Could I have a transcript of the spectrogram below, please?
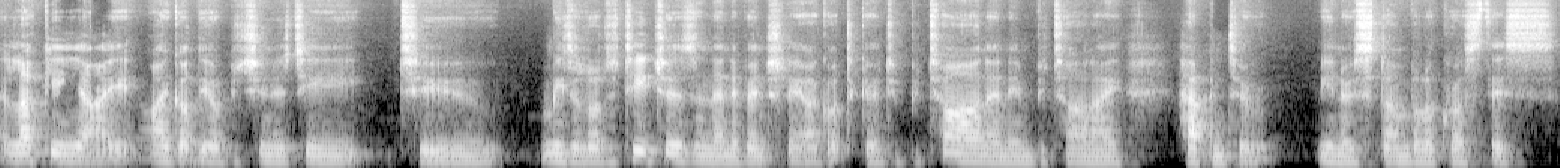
lucky I, I got the opportunity to meet a lot of teachers and then eventually I got to go to Bhutan and in Bhutan I happened to, you know, stumble across this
